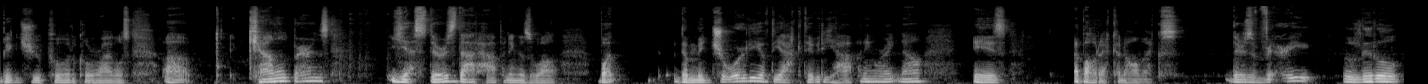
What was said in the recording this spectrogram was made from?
big geopolitical rivals. Uh, camel barons yes there is that happening as well. But the majority of the activity happening right now is about economics. There's very little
